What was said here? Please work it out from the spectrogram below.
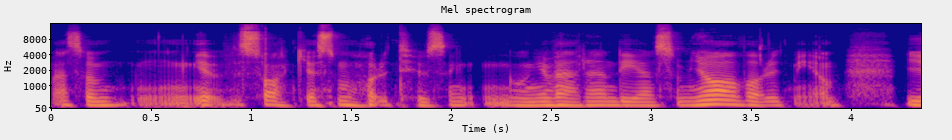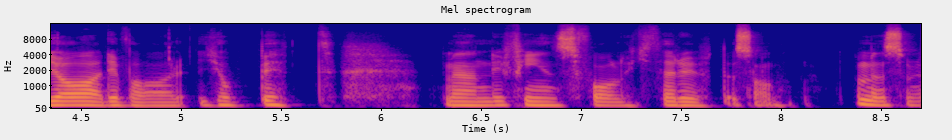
alltså, saker som har varit tusen gånger värre än det som jag har varit med om. Ja, det var jobbigt. Men det finns folk där ute som men som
